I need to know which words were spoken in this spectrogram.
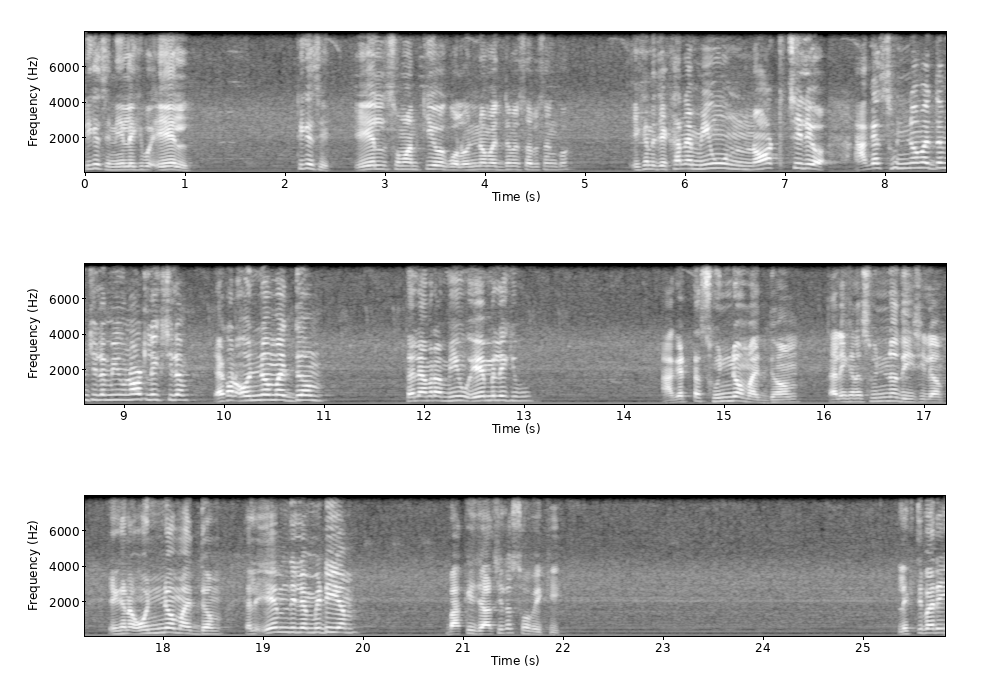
ঠিক আছে? নিয়ে লিখব এল ঠিক আছে? এল সমান কী হবে বল, অন্য মাধ্যমে সাবে সাঙ্ক। এখানে যেখানে মিউ নট ছিল, আগে শূন্য মাধ্যম ছিল, মিউ নট লিখছিলাম। এখন অন্য মাধ্যম। তাহলে আমরা মিউ এম লিখব। আগেরটা শূন্য মাধ্যম, তাহলে এখানে শূন্য দিয়েছিলাম। এখানে অন্য মাধ্যম, তাহলে এম দিলাম মিডিয়াম বাকি যা ছিল সব একই। লিখতে পারি?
